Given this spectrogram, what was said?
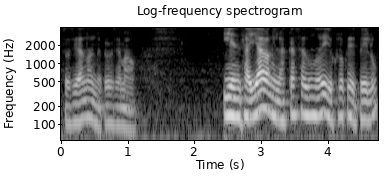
Sociedad me creo que se llamaba. Y ensayaban en la casa de uno de ellos, creo que de pelo.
